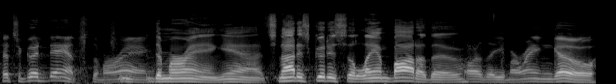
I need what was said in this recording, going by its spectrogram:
That's a good dance, the meringue. the meringue, yeah. It's not as good as the lambada though. or the meringue. Woo.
